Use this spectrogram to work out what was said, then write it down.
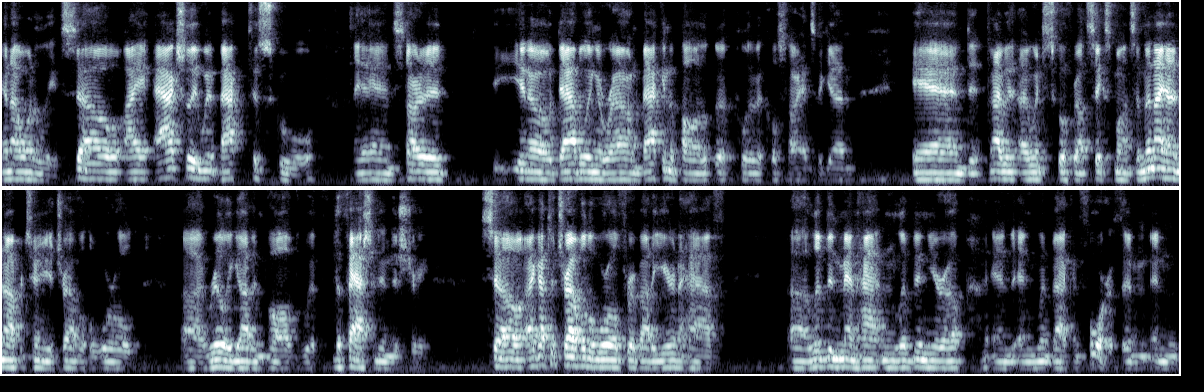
and I want to leave. So I actually went back to school and started, you know, dabbling around back into pol- uh, political science again. And I, w- I went to school for about six months, and then I had an opportunity to travel the world. I uh, really got involved with the fashion industry. So I got to travel the world for about a year and a half. Uh, lived in Manhattan, lived in Europe, and and went back and forth. And and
